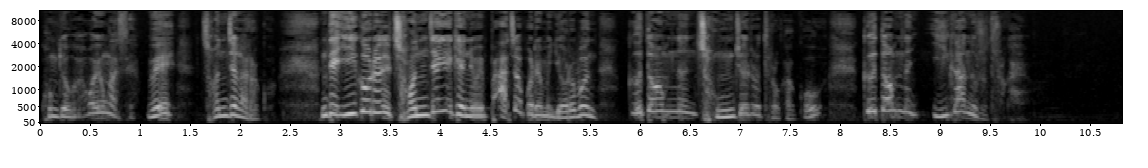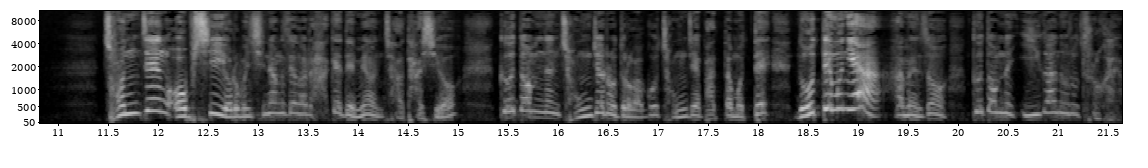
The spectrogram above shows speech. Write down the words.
공격을 허용하세요. 왜? 전쟁하라고. 근데 이거를 전쟁의 개념이 빠져버리면 여러분 끝없는 정죄로 들어가고 끝없는 이간으로 들어가요. 전쟁 없이 여러분 신앙생활을 하게 되면 자 다시요 끝없는 정죄로 들어가고 정죄 받다 못해 너 때문이야 하면서 끝없는 이간으로 들어가요.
